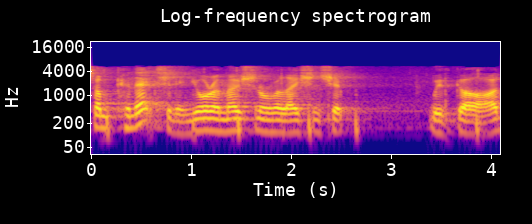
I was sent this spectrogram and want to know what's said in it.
some connection in your emotional relationship with God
